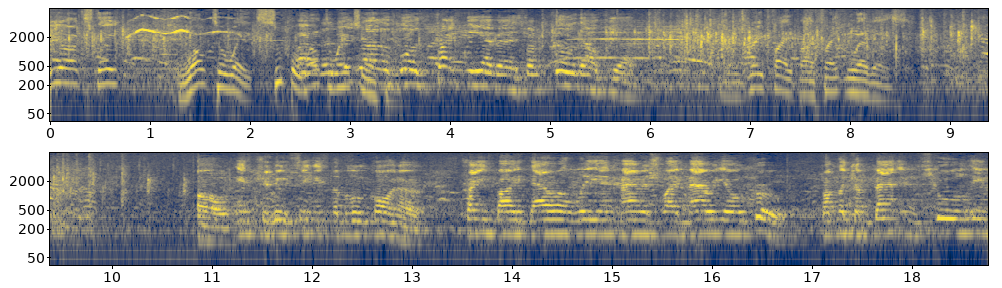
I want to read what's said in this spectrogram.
New York State welterweight, super Uh, welterweight the big round of champion. applause, Frank Nieves from Philadelphia. A great fight by Frank Nieves. Oh, introducing in the blue corner, trained by Darrell Lee and managed by Mario Crew from the combatant school in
